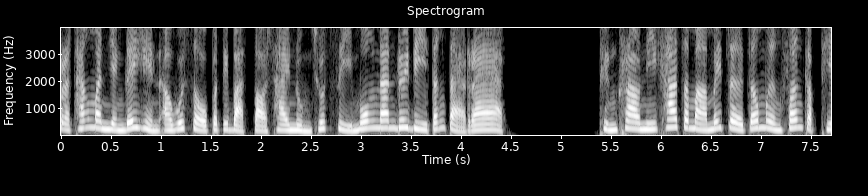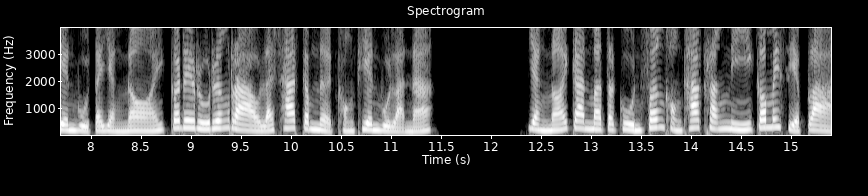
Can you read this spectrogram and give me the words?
กระทั่งมันยังได้เห็นอาวุโสปฏิบัติต่อชายหนุ่มชุดสีม่วงนั่นด้วยดีตั้งแต่แรก ถึงคราวนี้ข้าจะมาไม่เจอเจ้าเมืองเฟิ่งกับเทียนบูแต่อย่างน้อยก็ได้รู้เรื่องราวและชาติกำเนิดของเทียนบูล่ะนะ อย่างน้อยการมาตระกูลเฟิ่งของข้าครั้งนี้ก็ไม่เสียเปล่า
